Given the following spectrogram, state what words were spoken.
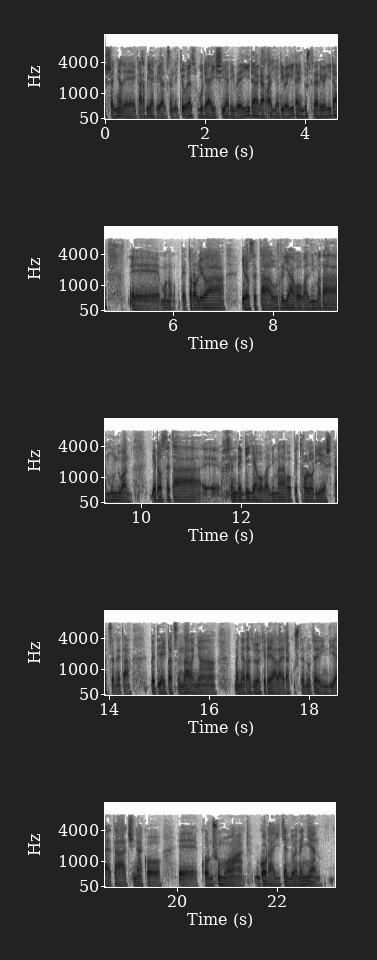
seinale garbiak bidaltzen ditu, ez? Gure aisiari begira, garraioari begira, industriari begira, e, bueno, petroleoa geroz eta urriago baldin bada munduan, geroz eta e, jende gehiago baldin badago petrolori eskatzen eta beti aipatzen da, baina baina datuek ere hala erakusten dute, India eta Txinako e, konsumoak gora egiten duen einean, ba,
